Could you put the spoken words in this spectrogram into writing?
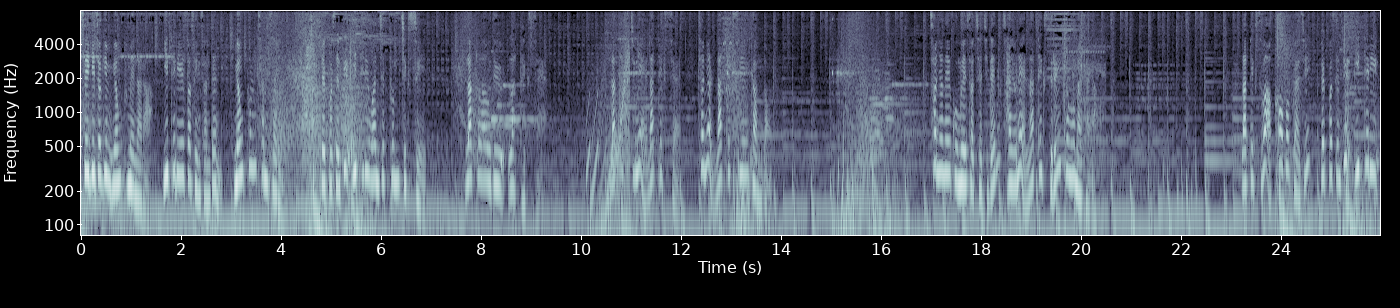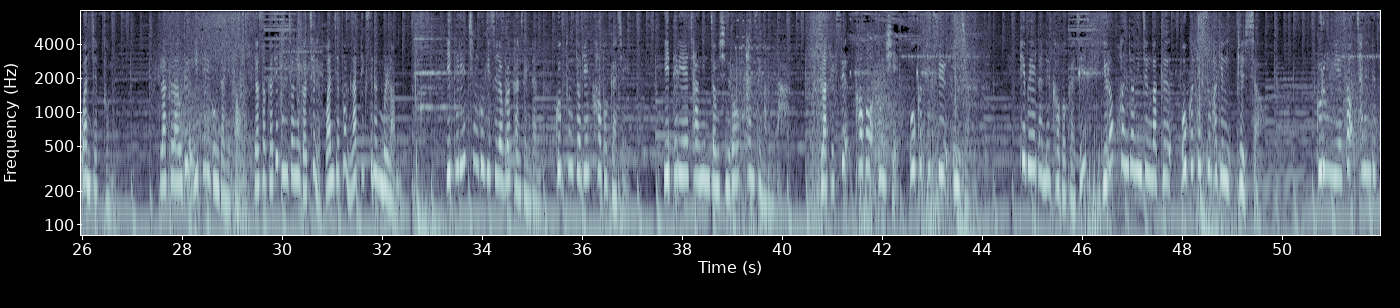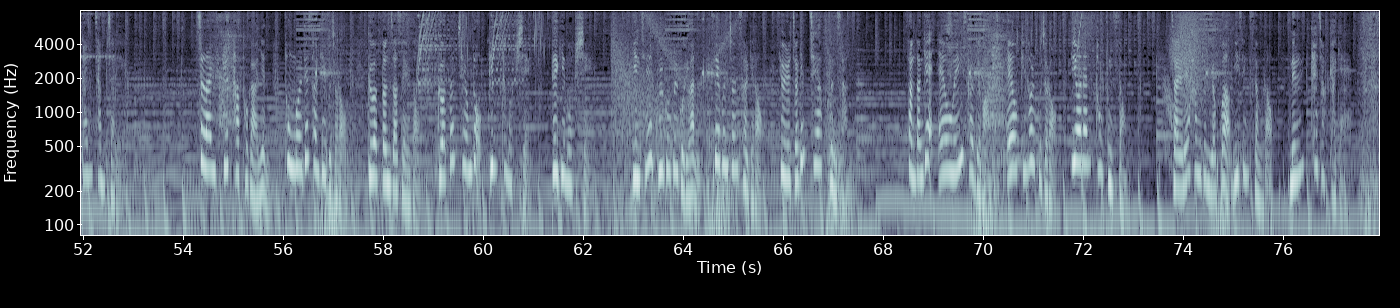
세계적인 명품의 나라 이태리에서 생산된 명품 잠자리 100% 이태리 완제품 직수입 라클라우드 라텍스. 라텍스 중에 라텍스 천연 라텍스의 감동. 천연의 고무에서 채취된 자연의 라텍스를 경험하세요. 라텍스와 커버까지 100% 이태리 완제품 라클라우드 이태리 공장에서 6가지 공정이 거친 완제품 라텍스는 물론 이태리의 친구 기술력으로 탄생된 고품격의 커버까지 이태리의 장인 정신으로 탄생합니다. 라텍스 커버 동시 오코텍스 인증 피부에 닿는 커버까지 유럽 환경 인증 마크 오코텍스 확인 필수 구름 위에서 자는 듯한 잠자리 슬라이스 타퍼가 아닌 통몰드 설계 구조로 그 어떤 자세에도 그 어떤 체형도 빈틈없이 대김없이 인체의 굴곡을 고려한 세분전 설계로 효율적인 체압 분산. 3단계 에어웨이 설계와 에어핀홀 구조로 뛰어난 통풍성. 자연의 항균력과 위생성으로 늘 쾌적하게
